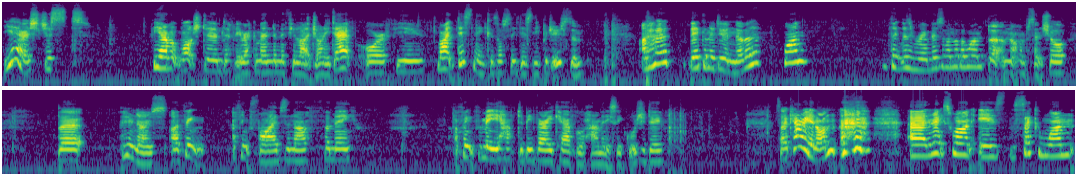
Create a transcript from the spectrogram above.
yeah, it's just if you haven't watched them, definitely recommend them if you like Johnny Depp or if you like Disney because obviously Disney produced them. I heard they're going to do another one. I think there's rumours of another one, but I'm not 100% sure. But who knows? I think I think five's enough for me. I think for me you have to be very careful of how many sequels you do. So carrying on, uh, the next one is the second one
